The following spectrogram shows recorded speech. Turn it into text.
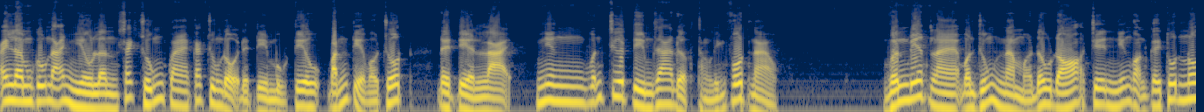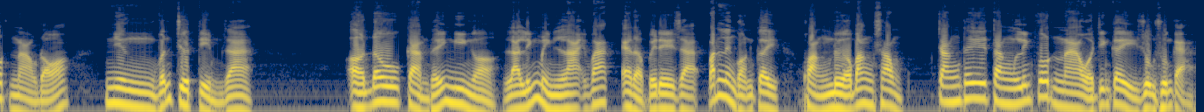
Anh Lâm cũng đã nhiều lần xách súng qua các trung đội để tìm mục tiêu bắn tỉa vào chốt để tiền lại nhưng vẫn chưa tìm ra được thằng lính phốt nào. Vẫn biết là bọn chúng nằm ở đâu đó trên những ngọn cây thốt nốt nào đó, nhưng vẫn chưa tìm ra. Ở đâu cảm thấy nghi ngờ là lính mình lại vác RPD ra bắn lên ngọn cây khoảng nửa băng xong, chẳng thấy thằng lính phốt nào ở trên cây rụng xuống cả.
